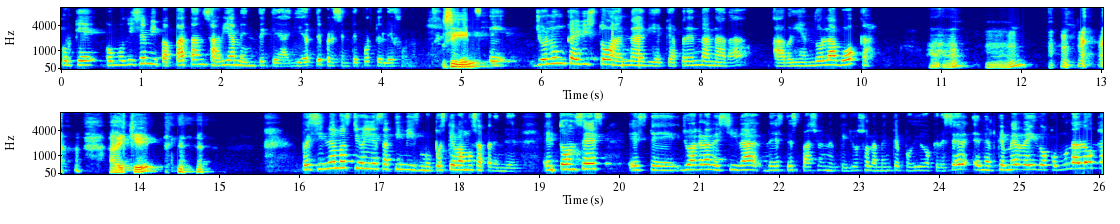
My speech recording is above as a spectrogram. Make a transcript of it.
porque como dice mi papá tan sabiamente que ayer te presenté por teléfono, sí. Este, yo nunca he visto a nadie que aprenda nada abriendo la boca. Ajá. Hay que. pues si nada más te oyes a ti mismo, pues ¿qué vamos a aprender? Entonces, este, yo agradecida de este espacio en el que yo solamente he podido crecer, en el que me he reído como una loca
